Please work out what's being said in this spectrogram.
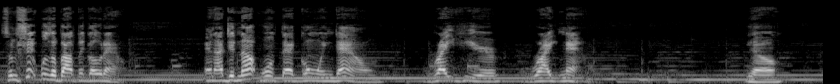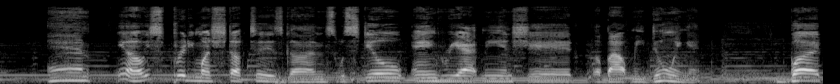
some shit was about to go down. And I did not want that going down right here, right now. You know? And you know, he's pretty much stuck to his guns, was still angry at me and shit about me doing it. But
